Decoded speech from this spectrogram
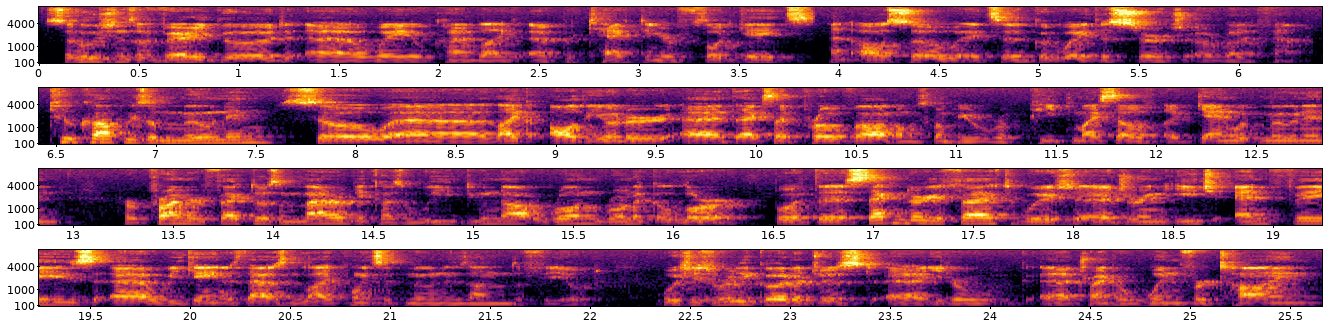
So Hugin's a very good uh, way of kind of like uh, protecting your floodgates, and also it's a good way to search a relic fountain. Two copies of Munin, so uh, like all the other uh, decks I profiled, I'm just going to be repeating myself again with Munin. Her primary effect doesn't matter because we do not run Runick Allure. But the secondary effect, which uh, during each end phase, uh, we gain a thousand life points if Munin's on the field which is really good at just uh, either uh, trying to win for time.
